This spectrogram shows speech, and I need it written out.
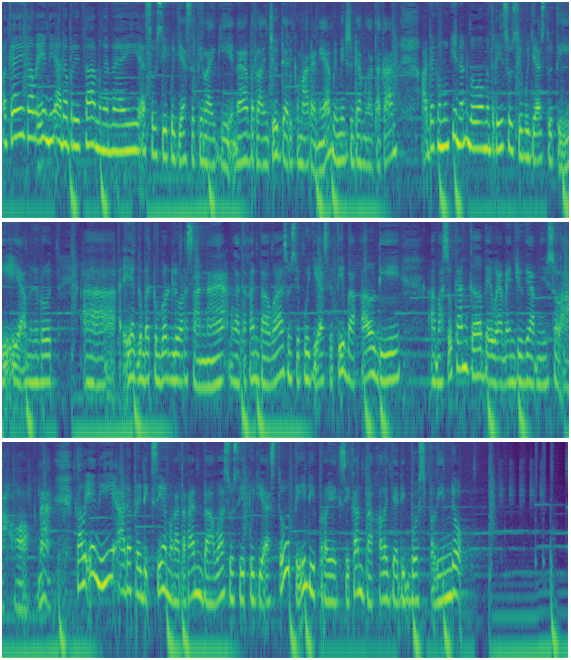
Oke, kali ini ada berita mengenai Susi Pujiastuti lagi. Nah, berlanjut dari kemarin ya, Mimin sudah mengatakan ada kemungkinan bahwa Menteri Susi Pujiastuti ya menurut uh, ya gebat-gebor di luar sana mengatakan bahwa Susi Pujiastuti bakal dimasukkan ke BUMN juga menyusul Ahok. Nah, kali ini ada prediksi yang mengatakan bahwa Susi Pujiastuti diproyeksikan bakal jadi bos Pelindo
